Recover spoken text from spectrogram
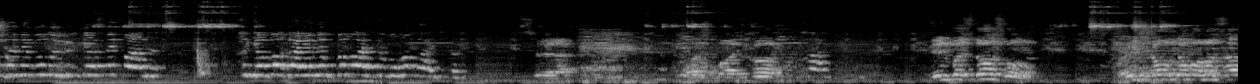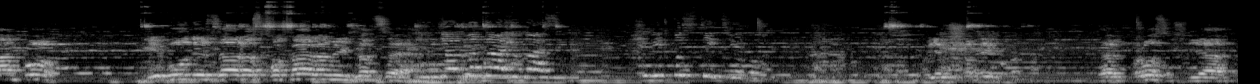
Що не було, люб'язний пане? Я благаю, не вбивайте мого батька. Це ваш батько. Так, Він без дозволу прийшов до мого замку і буде зараз покараний за це. Я благаю вас. Відпустіть його. Ну, Якщо ти так просиш, я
